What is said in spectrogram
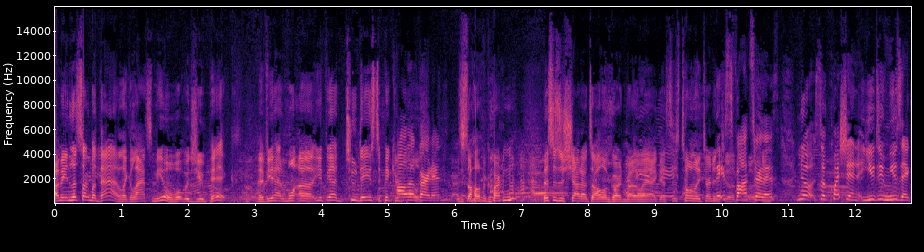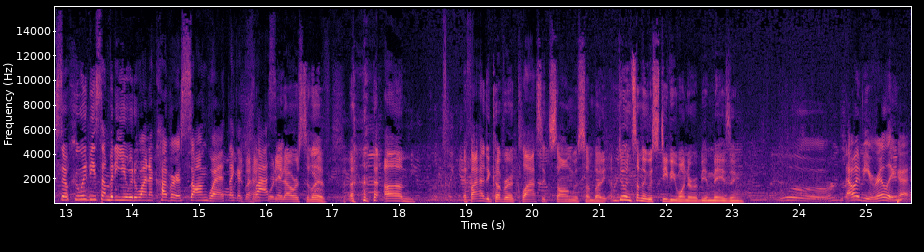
I mean, let's talk about that. Like a last meal, what would you pick? If you had one, uh, if you had two days to pick your Olive meals. Garden. Just Olive Garden. this is a shout out to Olive Garden, by the way. I guess this totally turned They into. a sponsor this. No, so question, you do music, so who would be somebody you would want to cover a song with, like a If I had 48 hours to live. um, if I had to cover a classic song with somebody, I'm doing something with Stevie Wonder would be amazing. Ooh, that would be really good.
